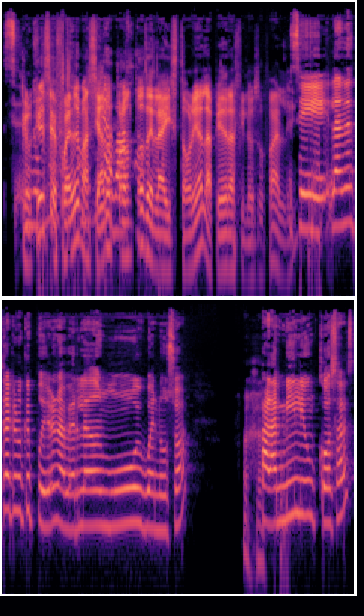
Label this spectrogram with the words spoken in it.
Sí, Creo no, que se fue demasiado pronto de la historia la piedra filosofal, ¿eh? Sí, la neta creo que pudieron haberle dado un muy buen uso Ajá. para mil y un cosas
